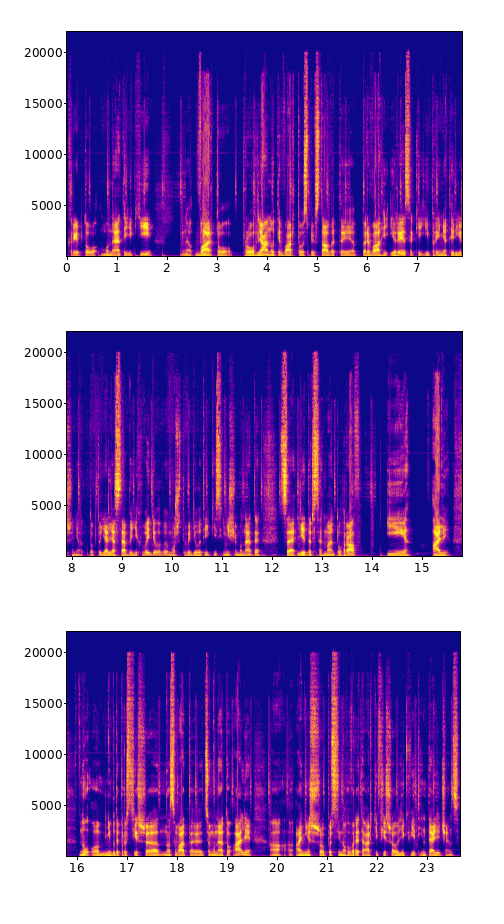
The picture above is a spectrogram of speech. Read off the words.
криптомонети, які. Е, варто проглянути, варто співставити переваги і ризики, і прийняти рішення. Тобто я для себе їх виділив, ви можете виділити якісь інші монети. Це лідер сегменту граф і Алі. Ну, мені буде простіше назвати цю монету Алі, аніж постійно говорити Artificial Liquid Intelligence.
